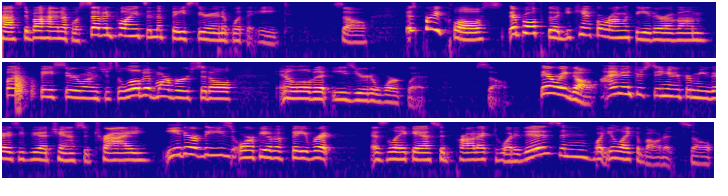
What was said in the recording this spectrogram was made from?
Cos De BAHA ended up with seven points, and the Face Theory ended up with eight. So, it's pretty close. They're both good. You can't go wrong with either of them. But Face Theory one's just a little bit more versatile and a little bit easier to work with. So there we go. I'm interested in hearing from you guys if you had a chance to try either of these or if you have a favorite azelaic acid product, what it is, and what you like about it. So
